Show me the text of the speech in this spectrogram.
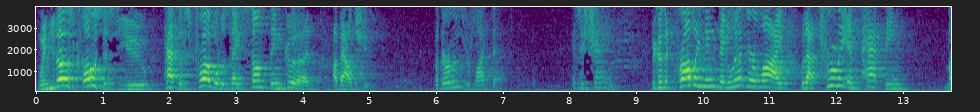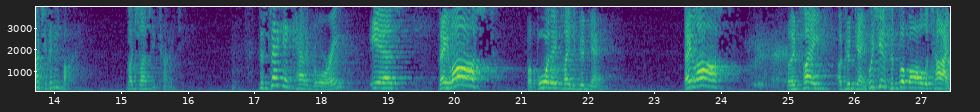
when those closest to you have to struggle to say something good about you. But there are losers like that. It's a shame. Because it probably means they lived their life without truly impacting much of anybody much less eternity. The second category is they lost, but boy, they played a good game. They lost, but they played a good game. We see this in football all the time.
